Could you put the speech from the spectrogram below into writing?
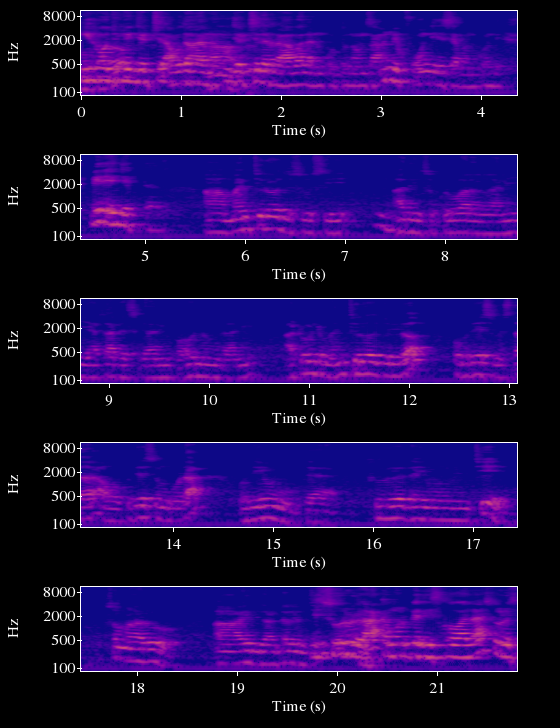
ఈ రోజు మేము జడ్జి అవధారణకు ఆ. జడ్జిలకు రావాలనుకుంటున్నాం స్వామి మీకు ఫోన్ చేసామనుకోండి మీరు ఏం చెప్తారు? ఆ మంచి రోజు చూసి. అది శుక్రవారం కానీ ఏకాదశి కానీ పౌర్ణమి కానీ అటువంటి మంచి రోజుల్లో ఉపదేశం ఇస్తారు. ఆ ఉపదేశం కూడా ఉదయం సూర్యోదయం నుంచి సుమారు ఐదు గంటల నుంచి సూర్యుడు రాకమునిపే తీసుకోవాలా? సూర్యుడు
